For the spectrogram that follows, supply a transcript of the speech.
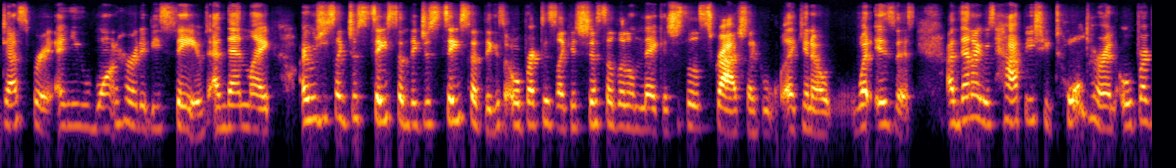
desperate and you want her to be saved. And then like I was just like, just say something, just say something. Because Obrecht is like, it's just a little nick, it's just a little scratch. Like, like you know, what is this? And then I was happy she told her, and Obrecht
